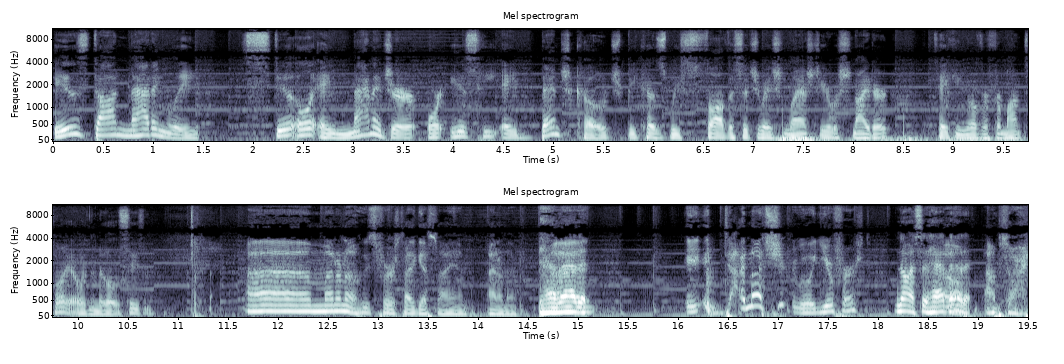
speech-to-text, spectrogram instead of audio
Is Don Mattingly still a manager or is he a bench coach? Because we saw the situation last year with Schneider taking over for Montoyo in the middle of the season. Um, I don't know who's first. I guess I am. I don't know. Have at Uh, it. it- it- I'm not sure. Well, you're first. No, I said have Oh, at it. I'm sorry.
